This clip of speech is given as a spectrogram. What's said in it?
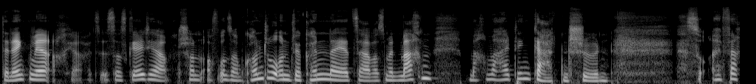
Dann denken wir, ach ja, jetzt ist das Geld ja schon auf unserem Konto und wir können da jetzt ja was mitmachen, machen wir halt den Garten schön. So einfach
